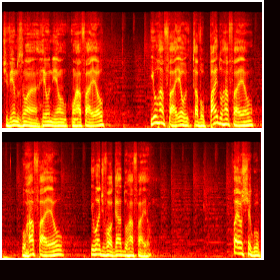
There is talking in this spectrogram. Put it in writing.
tivemos uma reunião com o Rafael. E o Rafael, estava o pai do Rafael, o Rafael e o advogado do Rafael. O Rafael chegou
